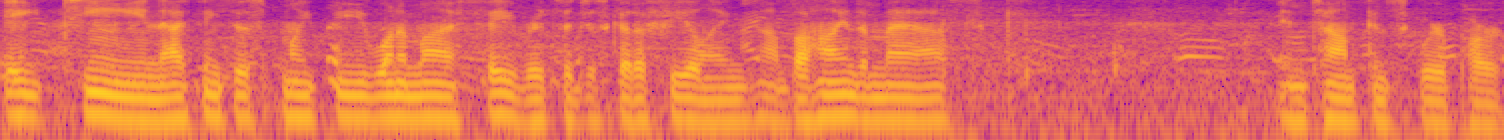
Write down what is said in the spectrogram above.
18. I think this might be one of my favorites. I just got a feeling. I'm behind a mask in Tompkins Square Park.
